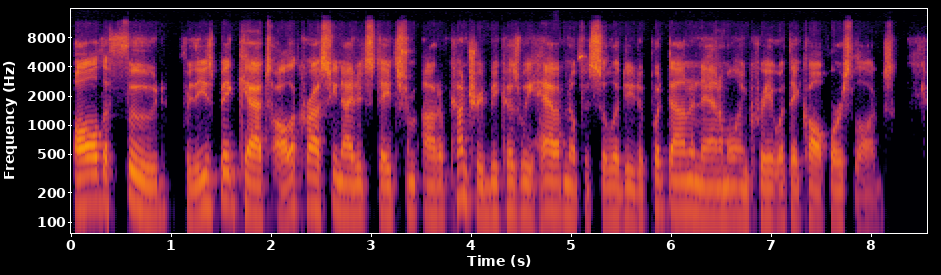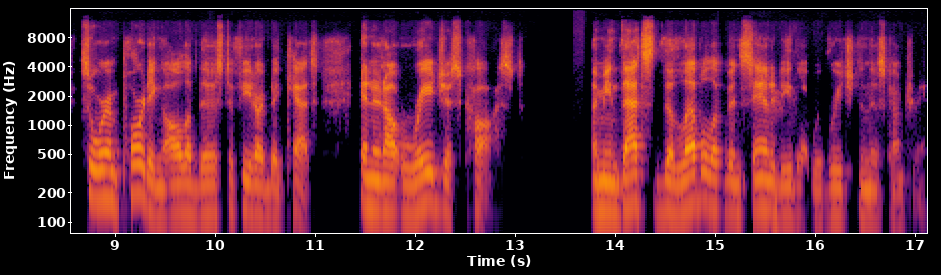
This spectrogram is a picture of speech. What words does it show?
all the food for these big cats all across the United States from out of country because we have no facility to put down an animal and create what they call horse logs. So we're importing all of this to feed our big cats at an outrageous cost. I mean, that's the level of insanity that we've reached in this country.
